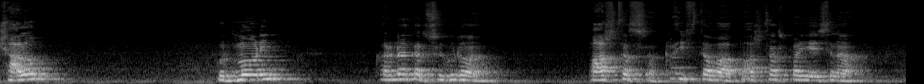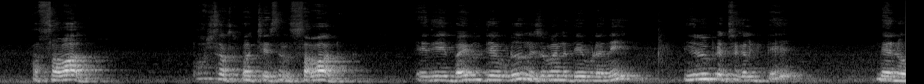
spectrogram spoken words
షాలో good morning Karunakar Suguna pastors క్రైస్తవ పాస్టర్స్పై చేసిన ఆ సవాల్ పాస్టర్స్పై చేసిన సవాల్ ఇది బైబిల్ దేవుడు నిజమైన దేవుడని నిరూపించగలిగితే నేను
